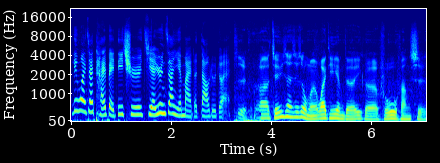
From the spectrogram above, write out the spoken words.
另外，在台北地区捷运站也买得到，对不对？是，呃，捷运站就是我们 YTM 的一个服务方式，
